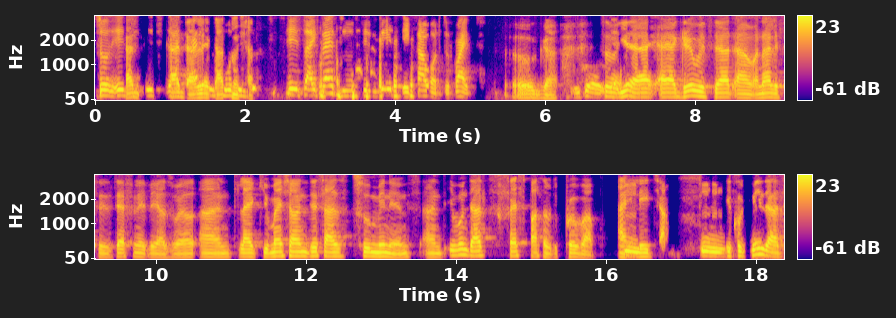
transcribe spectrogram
So it's That- it's like that trying to dialect I don't motivate, it's like trying to motivate a coward to fight. Oh god. So, So yeah. yeah, I, I agree with that um, analysis definitely as well. And like you mentioned, this has two meanings, and even that first part of the proverb, Mm. "aileja," Mm, it could mean that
